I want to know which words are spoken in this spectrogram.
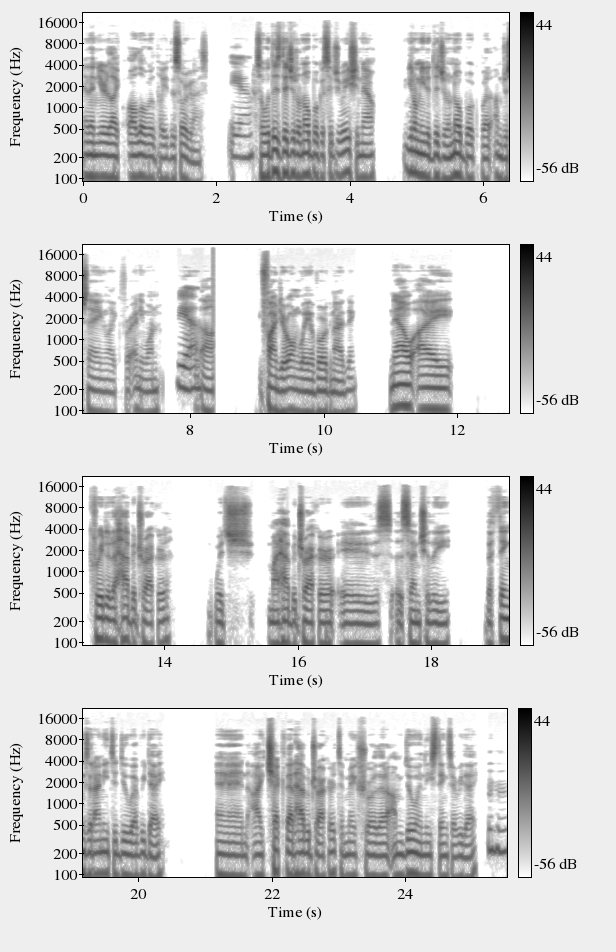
and then you're like all over the place, disorganized. Yeah. So with this digital notebook situation now, you don't need a digital notebook, but I'm just saying like for anyone, Yeah. Uh, find your own way of organizing. Now I created a habit tracker, which my habit tracker is essentially the things that I need to do every day. And I check that habit tracker to make sure that I'm doing these things every day. Mm-hmm.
